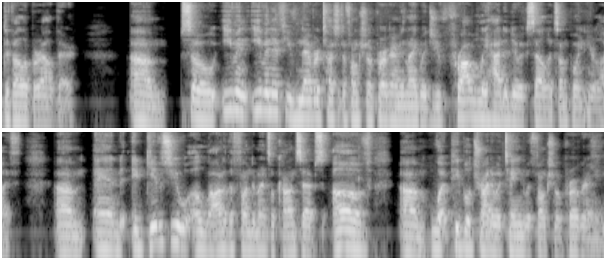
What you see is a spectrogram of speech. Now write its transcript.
developer out there. Um, so even even if you've never touched a functional programming language, you've probably had to do Excel at some point in your life. Um, and it gives you a lot of the fundamental concepts of um, what people try to attain with functional programming.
